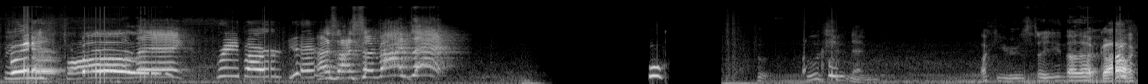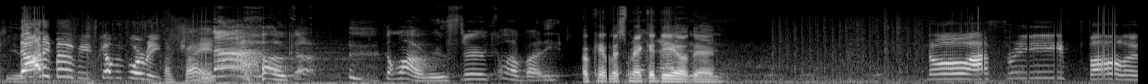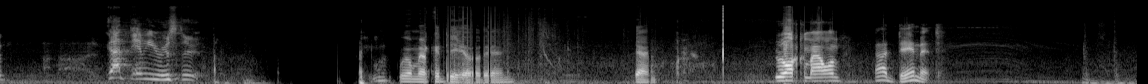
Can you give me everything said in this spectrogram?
Free falling! Free bird, yeah. As I survived it! Whew. Who- Who's shooting at me? Fuck you, Rooster. You know that. Fuck off. Fuck you. Naughty movie's coming for me. I'm trying. No! Come, come on, Rooster. Come on, buddy. Okay, let's make a deal then. No, I'm free falling. God damn you, Rooster. We'll make a deal then. Yeah. You're welcome, Alan. God damn it.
